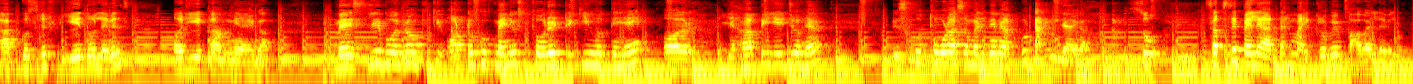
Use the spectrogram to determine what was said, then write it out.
आपको सिर्फ़ ये दो लेवल्स और ये काम में आएगा। मैं इसलिए बोल रहा हूँ क्योंकि ऑटो कुक मेन्यूज थोड़े ट्रिकी होते हैं और यहाँ पे ये जो है इसको थोड़ा समझने में आपको टाइम जाएगा। सो so, सबसे पहले आता है microwave power level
